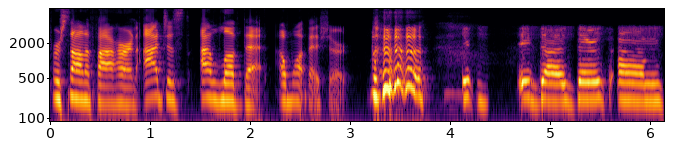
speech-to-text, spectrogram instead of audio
personify her. And I just, I love that. I want that shirt. It it does. There's um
